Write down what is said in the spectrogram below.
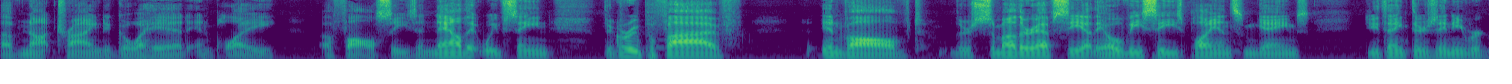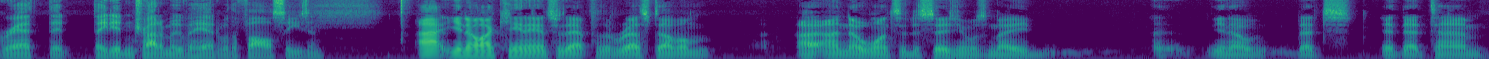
of not trying to go ahead and play a fall season. Now that we've seen the group of five involved, there's some other FC, the OVC's playing some games. Do you think there's any regret that they didn't try to move ahead with a fall season? I, you know, I can't answer that for the rest of them. I, I know once a decision was made, uh, you know, that's at that time.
